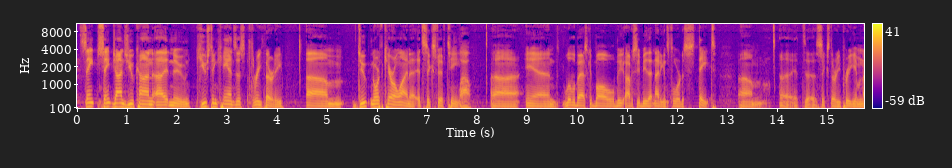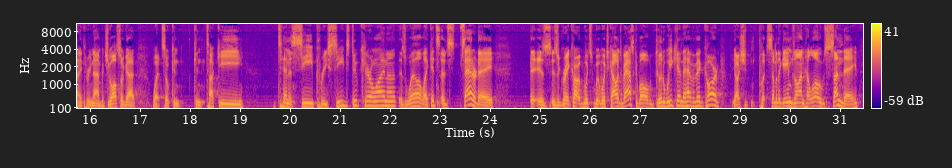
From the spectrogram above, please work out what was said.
St. St. John's UConn uh, at noon. Houston, Kansas, three thirty. Um, Duke, North Carolina at six fifteen. Wow. Uh, and Louisville basketball will be obviously be that night against Florida State um, uh, at uh, six thirty pregame on 93.9. But you also got what? So Ken- Kentucky, Tennessee precedes Duke Carolina as well. Like it's, it's Saturday is is a great card. Which which college basketball good weekend to have a big card. Y'all should put some of the games on. Hello Sunday.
